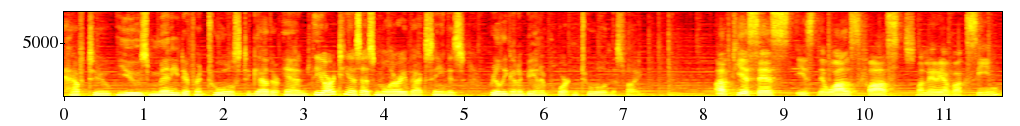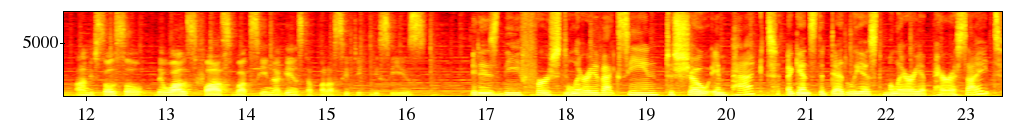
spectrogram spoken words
have to use many different tools together, and the RTSS malaria vaccine is really going to be an important tool in this fight. RTSS is the world's first malaria vaccine and it's also the world's first vaccine against a parasitic disease. It is the first malaria vaccine to show impact against the deadliest malaria parasite.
